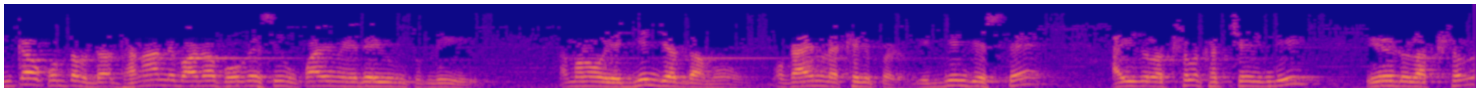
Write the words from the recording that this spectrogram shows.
ఇంకా కొంత ధ- ధనాన్ని బాగా పోగేసి ఉపాయం ఏదై ఉంటుంది. మనం యజ్ఞం చేద్దాము. ఒక ఆయన లెక్క చెప్పాడు. యజ్ఞం చేస్తే ఐదు లక్షలు ఖర్చు అయింది ఏడు లక్షలు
